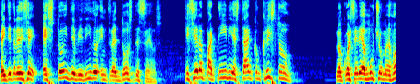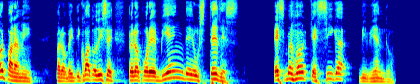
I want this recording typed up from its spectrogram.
23 dice, estoy dividido entre dos deseos. Quisiera partir y estar con Cristo, lo cual sería mucho mejor para mí. Pero 24 dice, pero por el bien de ustedes, es mejor que siga viviendo.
